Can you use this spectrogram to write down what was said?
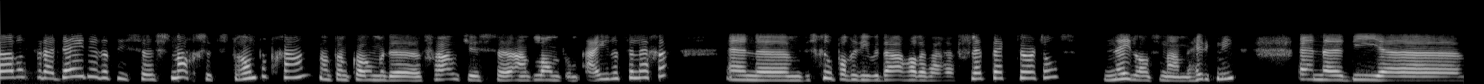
Uh, wat we daar deden, dat is uh, s'nachts het strand op gaan. Want dan komen de vrouwtjes uh, aan het land om eieren te leggen. En de schildpadden die we daar hadden waren flatback turtles. Nederlandse naam weet ik niet. En die, ehm,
